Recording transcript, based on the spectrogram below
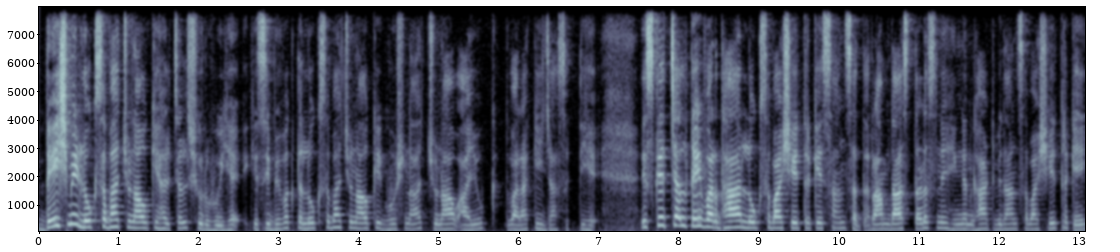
देश में लोकसभा चुनाव की हलचल शुरू हुई है। किसी भी वक्त लोकसभा चुनाव की घोषणा चुनाव आयोग द्वारा की जा सकती है। इसके चलते वर्धा लोकसभा क्षेत्र के सांसद रामदास तड़स ने हिंगनघाट विधानसभा क्षेत्र के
